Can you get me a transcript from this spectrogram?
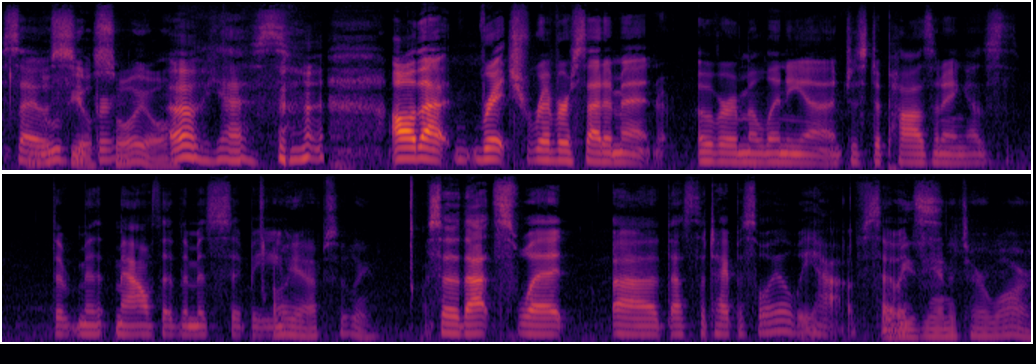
So Alluvial super, soil. Oh yes, all that rich river sediment over millennia just depositing as the m- mouth of the Mississippi. oh, yeah, absolutely. So that's what uh, that's the type of soil we have. So Louisiana terroir.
